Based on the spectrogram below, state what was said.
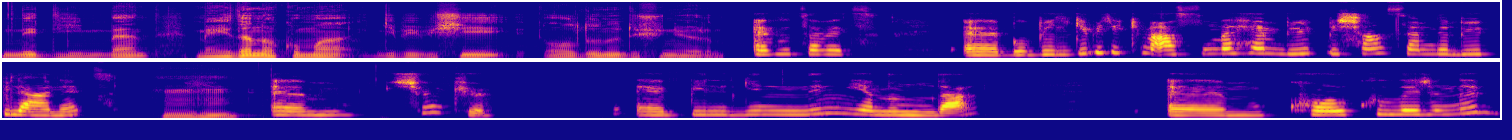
ne diyeyim ben meydan okuma gibi bir şey olduğunu düşünüyorum. Evet evet. Ee, bu bilgi birikimi aslında hem büyük bir şans hem de büyük bir lanet. Hı hı. Em, çünkü e, bilginin yanında em, korkularını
